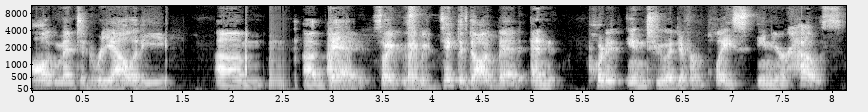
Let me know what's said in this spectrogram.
augmented reality um, uh, bed. So, I, so we could take the dog bed and put it into a different place in your house,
